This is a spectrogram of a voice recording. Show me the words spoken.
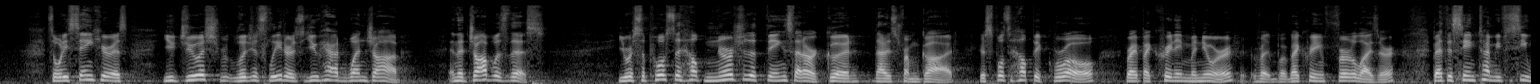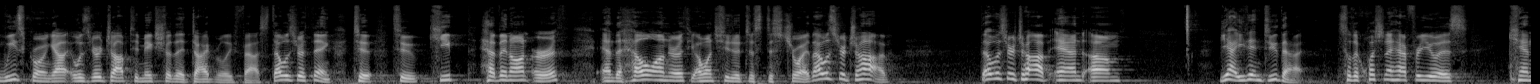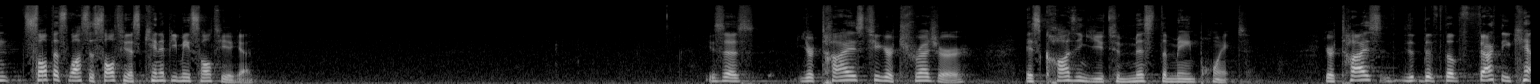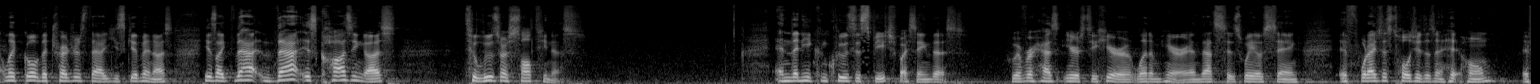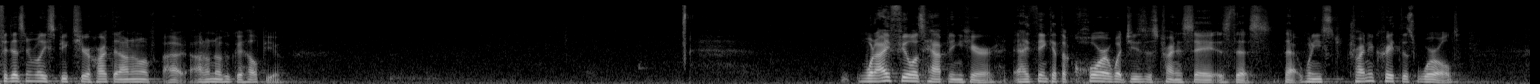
So what he's saying here is you Jewish religious leaders, you had one job. And the job was this you were supposed to help nurture the things that are good, that is from God. You're supposed to help it grow, right, by creating manure, right, by creating fertilizer. But at the same time, if you see weeds growing out, it was your job to make sure that it died really fast. That was your thing, to, to keep heaven on earth and the hell on earth, I want you to just destroy. That was your job. That was your job. And um, yeah, you didn't do that. So the question I have for you is can salt that's lost its saltiness, can it be made salty again? He says, Your ties to your treasure is causing you to miss the main point. Your ties, the, the, the, fact that you can't let go of the treasures that He's given us, He's like, that, that is causing us to lose our saltiness. And then He concludes His speech by saying this Whoever has ears to hear, let him hear. And that's his way of saying, if what I just told you doesn't hit home, if it doesn't really speak to your heart, then I don't know, if, I, I don't know who could help you. What I feel is happening here, I think at the core of what Jesus is trying to say is this that when he's trying to create this world,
